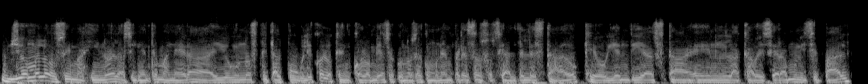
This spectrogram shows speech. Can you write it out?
Yo me los imagino de la siguiente manera. Hay un hospital público, lo que en Colombia se conoce como una empresa social del Estado, que hoy en día está en la cabecera municipal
